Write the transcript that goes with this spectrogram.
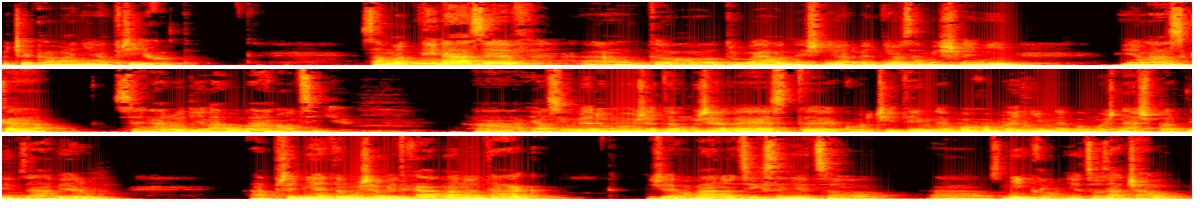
Očekávání na příchod. Samotný název eh, toho druhého dnešního adventního zamyšlení je láska se narodila o Vánocích. A já si uvědomuji, že to může vést k určitým nepochopením nebo možná špatným závěrům. A předně to může být chápano tak, že o Vánocích se něco vzniklo, něco začalo,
